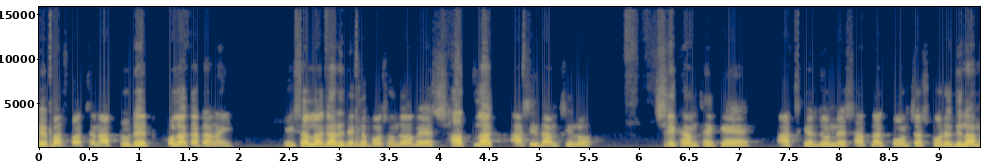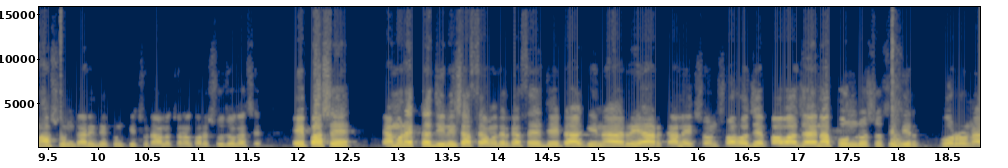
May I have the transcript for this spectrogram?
পেপার পাচ্ছেন আপ টু ডেট খোলা কাটা নাই। ইনশাল্লাহ গাড়ি দেখলে পছন্দ হবে, সাত লাখ আশি দাম ছিল। সেখান থেকে আজকের জন্য সাত লাখ পঞ্চাশ করে দিলাম। আসুন গাড়ি দেখুন, কিছুটা আলোচনা করার সুযোগ আছে। এই পাশে এমন একটা জিনিস আছে আমাদের কাছে যেটা কিনা রেয়ার কালেকশন সহজে পাওয়া যায় না। পনেরোশো সিসির করোনা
